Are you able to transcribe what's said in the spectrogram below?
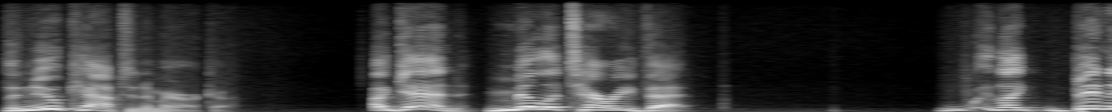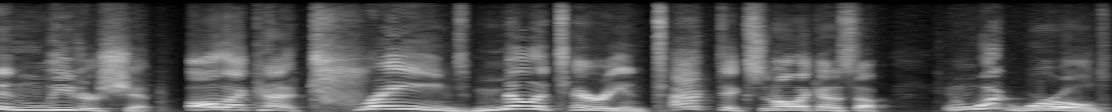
the new Captain America, again, military vet, like been in leadership, all that kind of trained military and tactics and all that kind of stuff. In what world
